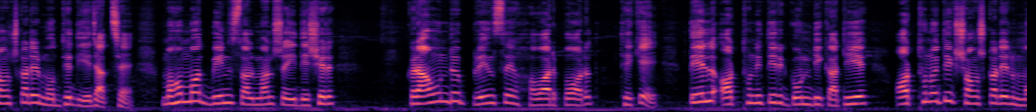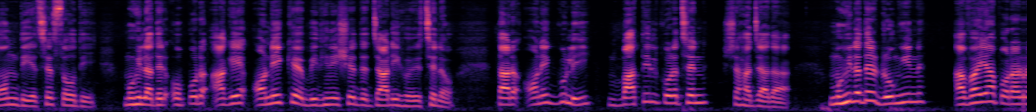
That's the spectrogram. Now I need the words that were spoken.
সংস্কারের মধ্যে দিয়ে যাচ্ছে। মোহাম্মদ বিন সলমান সেই দেশের ক্রাউন প্রিন্সে হওয়ার পর থেকে তেল অর্থনীতির গণ্ডি কাটিয়ে অর্থনৈতিক সংস্কারের মন দিয়েছে সৌদি। মহিলাদের ওপর আগে অনেক বিধিনিষেধ জারি হয়েছিল। তার অনেকগুলি বাতিল করেছেন শাহজাদা। মহিলাদের রঙিন আভাইয়া পরার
